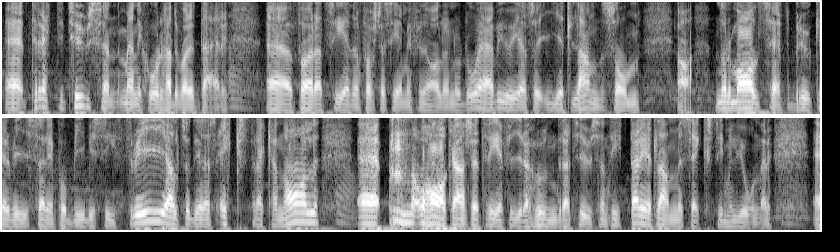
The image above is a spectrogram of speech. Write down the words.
eh, 30 000 människor hade varit där mm. för att se den första semifinalen och då är vi ju alltså i ett land som ja, normalt sett brukar visa det på BBC 3, alltså deras extra kanal eh, och har kanske 300-400 000 tittare i ett land med 60 miljoner. Eh,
